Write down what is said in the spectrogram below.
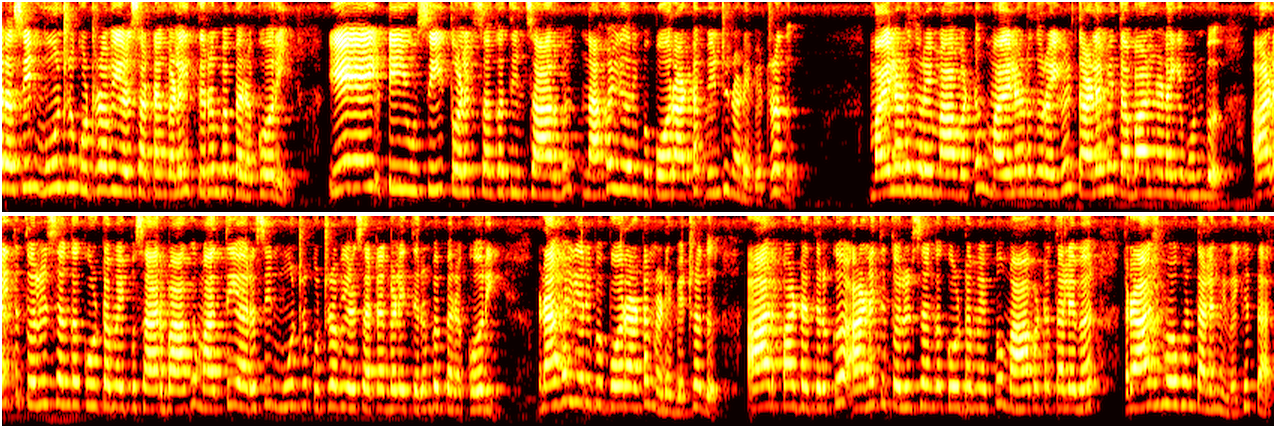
அரசின் மூன்று குற்றவியல் சட்டங்களை திரும்ப பெற கோரி ஏஐடியூசி தொழிற்சங்கத்தின் சார்பில் நகல் எரிப்பு போராட்டம் இன்று நடைபெற்றது. மயிலாடுதுறை மாவட்டம் மயிலாடுதுறையில் தலைமை தபால் நிலையம் முன்பு அனைத்து தொழிற்சங்க கூட்டமைப்பு சார்பாக மத்திய அரசின் மூன்று குற்றவியல் சட்டங்களை திரும்ப பெற கோரி நகல் எரிப்பு போராட்டம் நடைபெற்றது. ஆர்ப்பாட்டத்திற்கு அனைத்து தொழிற்சங்க கூட்டமைப்பு மாவட்ட தலைவர் ராஜ்மோகன் தலைமை வகித்தார்.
